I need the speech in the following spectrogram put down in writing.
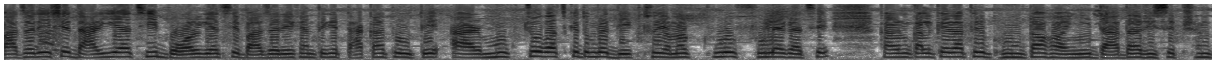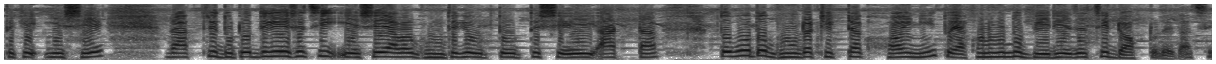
বাজারে এসে দাঁড়িয়ে আছি, বর গেছে বাজারে এখান থেকে টাকা তুলতে। আর মুখ চোখ আজকে তোমরা দেখছোই, আমার পুরো ফুলে গেছে। কারণ কালকে রাতের ঘুমটা হয়নি, দাদা রিসেপশন থেকে এসে রাত্রি দুটোর দিকে এসেছি, এসে আবার ঘুম থেকে উঠতে উঠতে সেই আটটা। তবুও তো ঘুমটা ঠিকঠাক হয়নি, তো এখনও কিন্তু বেরিয়ে যাচ্ছি ডক্টরের কাছে।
